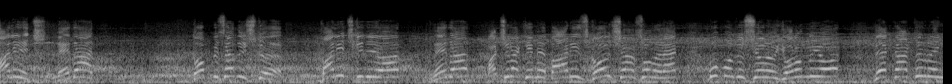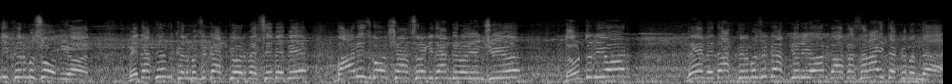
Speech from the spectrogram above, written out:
Baliç, Vedat. Top kısa düştü. Baliç gidiyor. Vedat maçın hakemi bariz gol şansı olarak bu pozisyonu yorumluyor ve kartın rengi kırmızı oluyor. Vedat'ın kırmızı kart görme sebebi bariz gol şansına giden bir oyuncuyu durduruyor ve Vedat kırmızı kart görüyor Galatasaray takımında.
